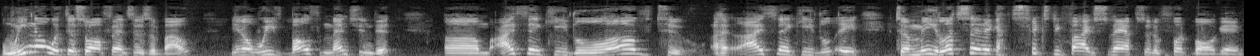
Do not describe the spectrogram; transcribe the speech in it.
We know what this offense is about. You know, we've both mentioned it. Um, I think he'd love to. I, I think he'd. To me, let's say they got 65 snaps in a football game.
